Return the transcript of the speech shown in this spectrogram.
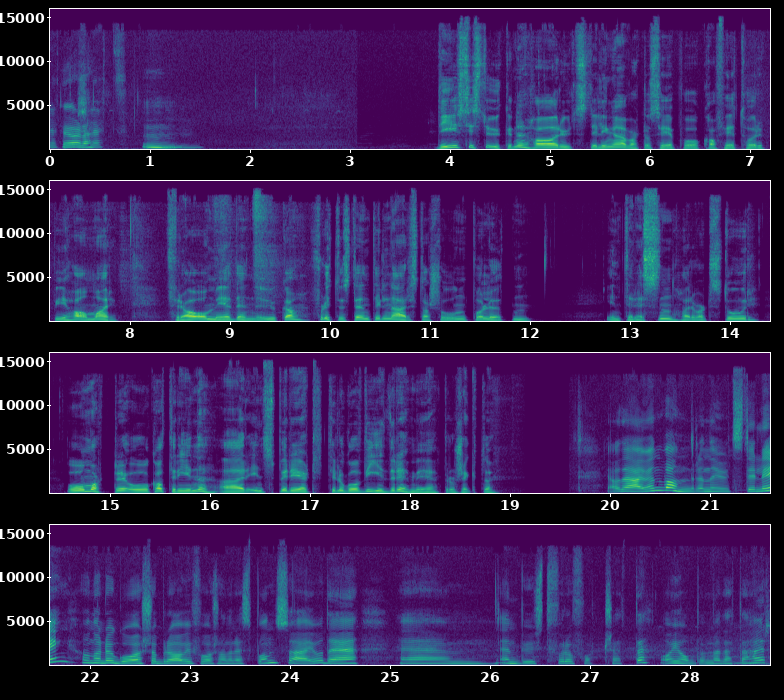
rett og slett. Mm. Mm. De siste ukene har utstillinga vært å se på Kafé Torp i Hamar. Fra og med denne uka flyttes den til nærstasjonen på Løten. Interessen har vært stor, og Marte og Katrine er inspirert til å gå videre med prosjektet. Ja, det er jo en vandrende utstilling, og når det går så bra og vi får sånn respons, så er jo det en boost for å fortsette å jobbe med dette her.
